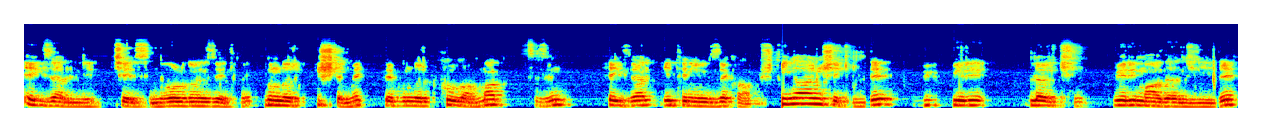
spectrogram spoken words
Excel'i içerisinde organize etmek, bunları işlemek ve bunları kullanmak sizin Excel yeteneğinizde kalmıştır. Yine aynı şekilde büyük veriler için veri madenciliği de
